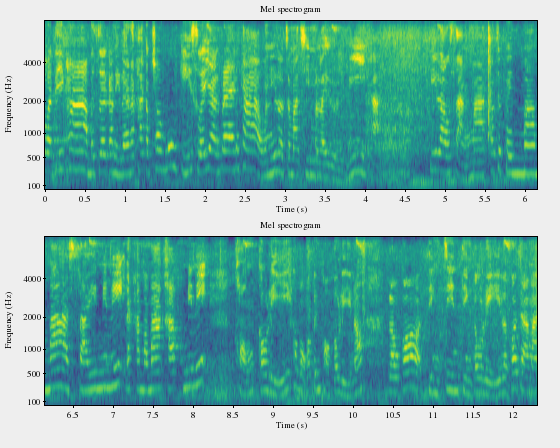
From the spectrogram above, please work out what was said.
สวัสดีค่ะ มาเจอกันอีกแล้วนะคะ กับช่องกุ้งกีสวยอย่างแรงค่ะ วันนี้เราจะมาชิมอะไรเอ่ยนี่ค่ะ ที่เราสั่งมาก็จะเป็นมาม่าไซส์มินินะคะมาม่าครับมินิของเกาหลีเขาบอกว่าเป็นของเกาหลีเนาะเราก็ติ่งจีนติ่งเกาหลีเราก็จะมา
